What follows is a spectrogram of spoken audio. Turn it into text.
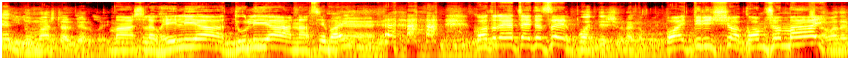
একদম মাস্টার বিয়ার ভাই। মাসলা হেলিয়া দুলিয়া নাচে ভাই। হ্যাঁ। কত টাকা চাইতেছেন? পঁয়ত্রিশশো টাকা ভাই। পঁয়ত্রিশশো কম সম ভাই? আমাদের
